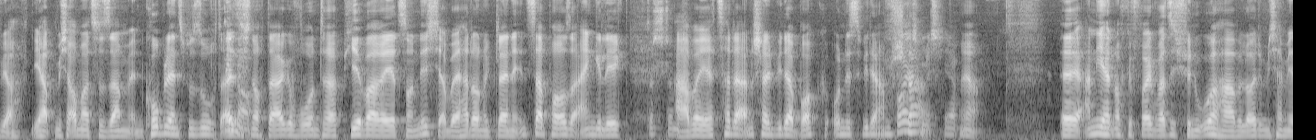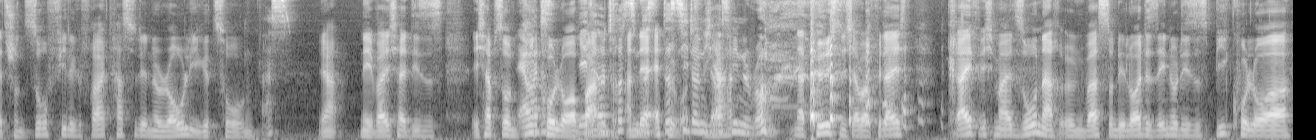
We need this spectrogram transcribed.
ja, ihr habt mich auch mal zusammen in Koblenz besucht, als genau. ich noch da gewohnt habe. Hier war er jetzt noch nicht, aber er hat auch eine kleine Insta-Pause eingelegt. Das stimmt. Aber jetzt hat er anscheinend wieder Bock und ist wieder am Freut Start. Mich, ja. ja. Äh, Andi hat noch gefragt, was ich für eine Uhr habe. Leute, mich haben jetzt schon so viele gefragt, hast du dir eine Rolli gezogen? Was? Ja, nee, weil ich halt dieses, ich habe so ein ja, Bicolor-Band an der das, Apple Das sieht doch nicht ja, aus wie eine Rolli. Natürlich nicht, aber vielleicht greife ich mal so nach irgendwas und die Leute sehen nur dieses Bicolor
